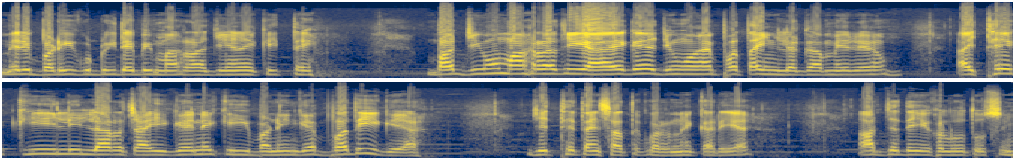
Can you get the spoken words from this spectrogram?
ਮੇਰੀ ਬੜੀ ਗੁੱਡੀ ਦੇ ਵੀ ਮਹਾਰਾਜ ਜੀ ਨੇ ਕੀਤੇ। ਬਸ ਜਿਉਂ ਮਹਾਰਾਜ ਜੀ ਆਏ ਗਏ, ਜਿਉਂ ਐ ਪਤਾ ਹੀ ਨਹੀਂ ਲੱਗਾ ਮੇਰੇ ਇੱਥੇ ਕੀ ਲੀਲਾ ਰਚਾਈ ਗਏ ਨੇ, ਕੀ ਬਣੀ ਗਿਆ ਵਧੀ ਗਿਆ। ਜਿੱਥੇ ਤਾਈਂ ਸਤਿਗੁਰ ਨੇ ਕਰਿਆ। ਅੱਜ ਦੇਖ ਲਓ ਤੁਸੀਂ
